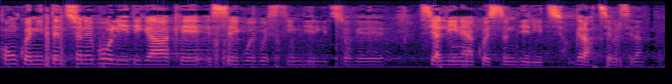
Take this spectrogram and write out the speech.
comunque un'intenzione politica che segue questo indirizzo, che si allinea a questo indirizzo. Grazie Presidente.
